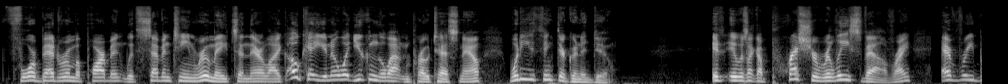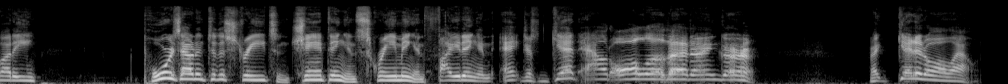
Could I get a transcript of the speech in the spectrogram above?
four bedroom apartment with 17 roommates, and they're like, okay, you know what? You can go out and protest now. What do you think they're going to do? It, it was like a pressure release valve, right? Everybody pours out into the streets and chanting and screaming and fighting and, and just get out all of that anger. Right? Get it all out.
